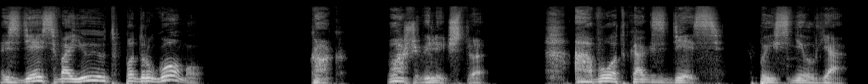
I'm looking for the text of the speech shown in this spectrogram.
Здесь воюют по-другому». «Как, Ваше Величество?» «А вот как здесь», — пояснил я.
